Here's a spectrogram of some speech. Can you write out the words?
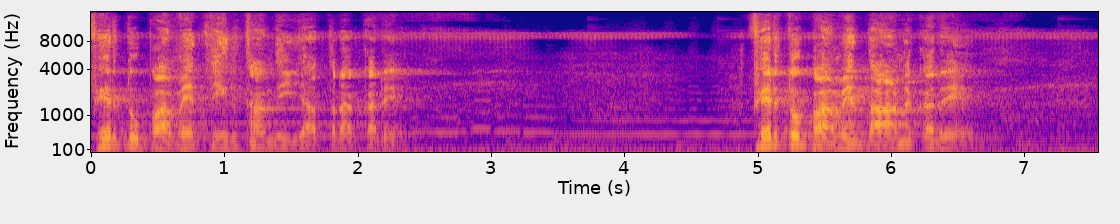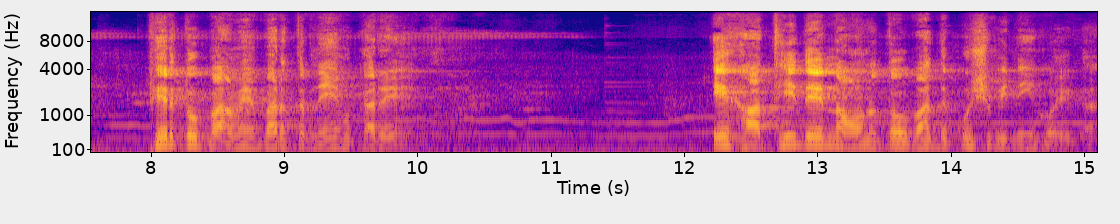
ਫਿਰ ਤੂੰ ਭਾਵੇਂ ਤੀਰਥਾਂ ਦੀ ਯਾਤਰਾ ਕਰੇ, ਫਿਰ ਤੂੰ ਭਾਵੇਂ ਦਾਨ ਕਰੇ, ਫਿਰ ਤੂੰ ਭਾਵੇਂ ਵਰਤ ਨੇਮ ਕਰੇ, ਇਹ ਹਾਥੀ ਦੇ ਨਹਾਉਣ ਤੋਂ ਵੱਧ ਕੁਝ ਵੀ ਨਹੀਂ ਹੋਏਗਾ।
